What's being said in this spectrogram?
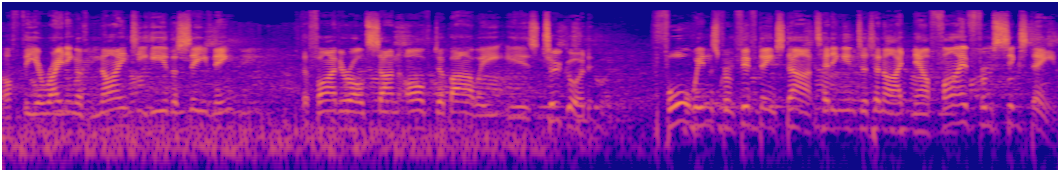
Off the rating of 90 here this evening, the five-year-old son of Dubawi is too good. Four wins from 15 starts heading into tonight, now five from 16.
